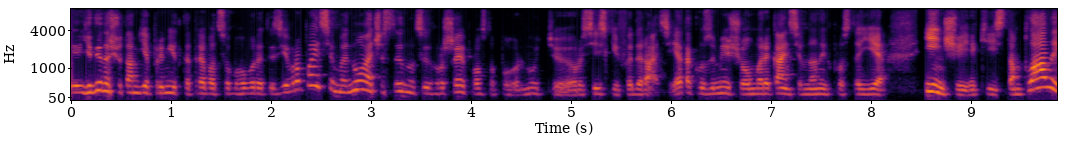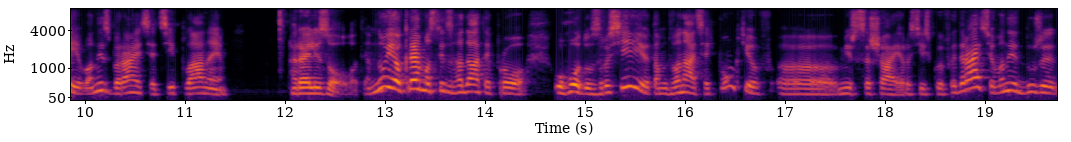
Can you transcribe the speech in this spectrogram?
єдине, що там є примітка, треба це обговорити з європейцями. Ну а частину цих грошей просто повернуть Російській Федерації. Я так розумію, що у американців на них просто є інші якісь там плани, і вони збираються ці плани. Реалізовувати ну і окремо слід згадати про угоду з Росією. Там 12 пунктів е, між США і Російською Федерацією. Вони дуже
